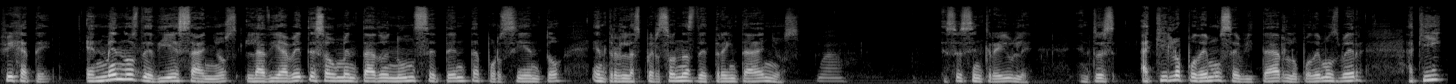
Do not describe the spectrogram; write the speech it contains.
Fíjate, en menos de 10 años, la diabetes ha aumentado en un 70% entre las personas de 30 años. Wow. Eso es increíble. Entonces, aquí lo podemos evitar, lo podemos ver. Aquí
